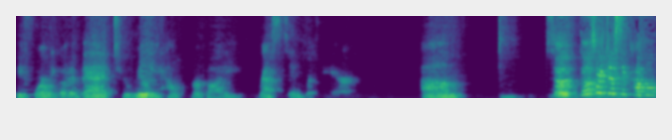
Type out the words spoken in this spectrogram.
before we go to bed, to really help her body rest and repair. Um, so those are just a couple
